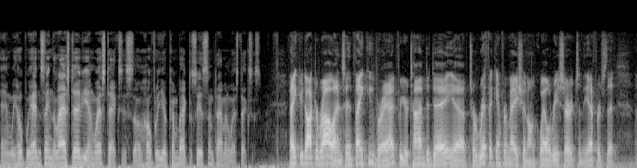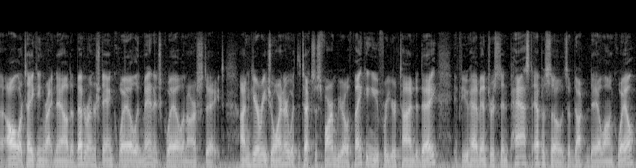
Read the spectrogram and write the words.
And we hope we hadn't seen the last of you in West Texas, so hopefully you'll come back to see us sometime in West Texas. Thank you, Dr. Rollins, and thank you, Brad, for your time today. Uh, terrific information on quail research and the efforts that uh, all are taking right now to better understand quail and manage quail in our state. I'm Gary Joiner with the Texas Farm Bureau, thanking you for your time today. If you have interest in past episodes of Dr. Dale on quail,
